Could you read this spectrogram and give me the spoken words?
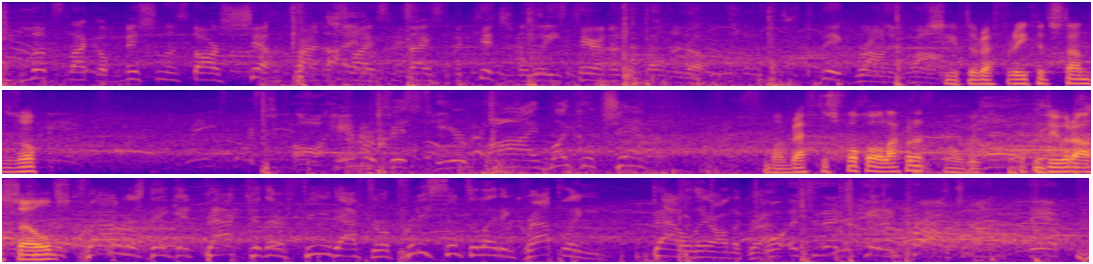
He looks like a Michelin star chef trying to slice and dice in the kitchen the way he's tearing his opponent up. Big ground and pound. See if the referee can stand us up. Oh, hammer fist here by Michael Chandler. Come on, ref, there's fuck all happening. Oh, we fucking do it ourselves. The crowd as they get back to their feet after a pretty scintillating grappling battle there on the ground. Well, it's an educated crowd, John. They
